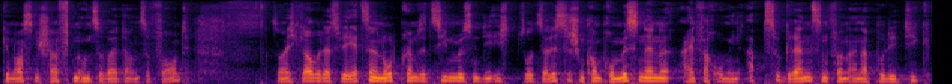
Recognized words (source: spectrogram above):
Genossenschaften und so weiter und so fort. Sondern ich glaube, dass wir jetzt eine Notbremse ziehen müssen, die ich sozialistischen Kompromiss nenne, einfach um ihn abzugrenzen von einer Politik,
